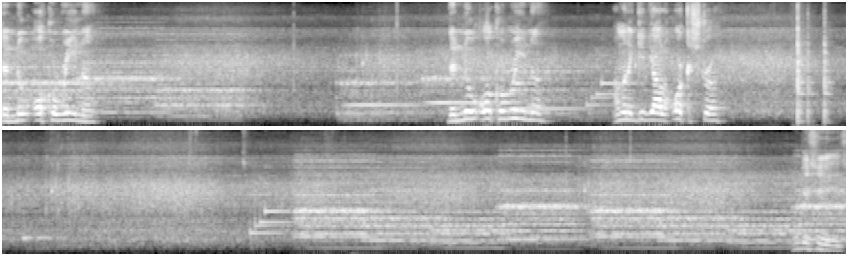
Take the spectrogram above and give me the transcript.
The new ocarina. The new ocarina. I'm gonna give y'all an orchestra. What this is?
